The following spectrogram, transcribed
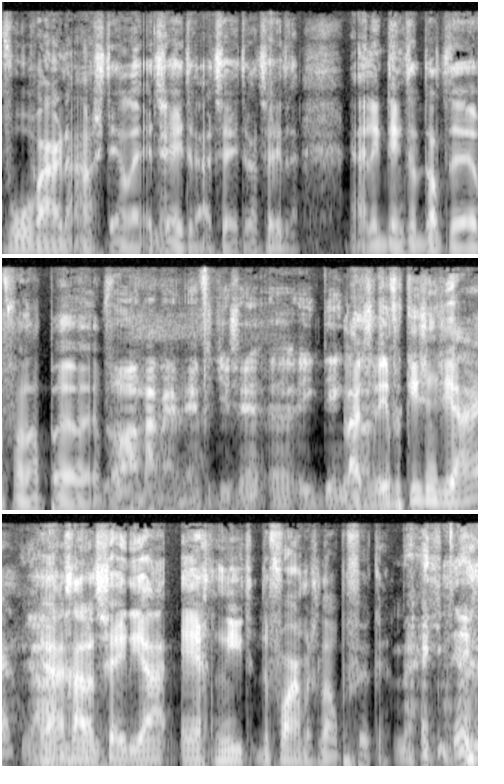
voorwaarden aan stellen, et cetera, et cetera, et cetera. En ik denk dat dat vanaf. van- Ja, maar, maar eventjes, hè. Ik denk Luister, dat... in verkiezingsjaar Ja, gaat het CDA echt niet de farmers lopen fucken. Nee, nee.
